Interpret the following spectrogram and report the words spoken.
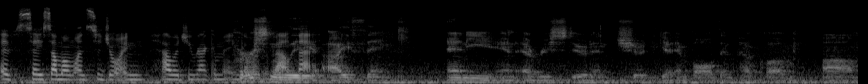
if, say, someone wants to join? How would you recommend Personally, going about that? I think any and every student should get involved in Pep Club. Um,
